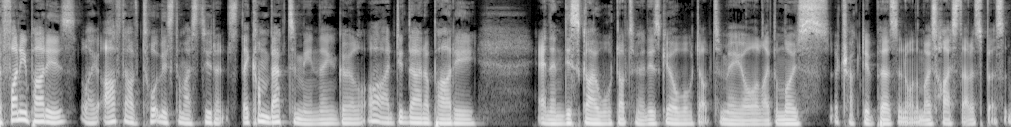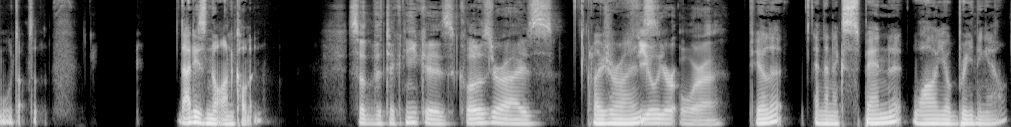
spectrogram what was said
The funny part is, like after I've taught this to my students, they come back to me and they go, Oh, I did that at a party. And then this guy walked up to me, this girl walked up to me, or like the most attractive person or the most high status person walked up to them. That is not uncommon. So the technique is close your eyes, Close your eyes, feel your aura, feel it, and then expand it while you're breathing out.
